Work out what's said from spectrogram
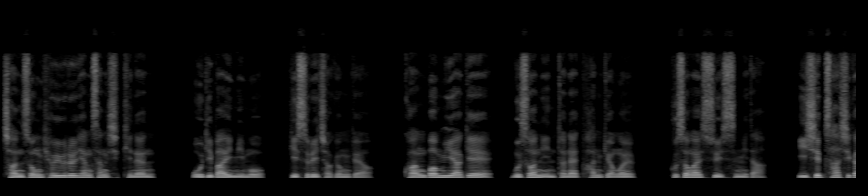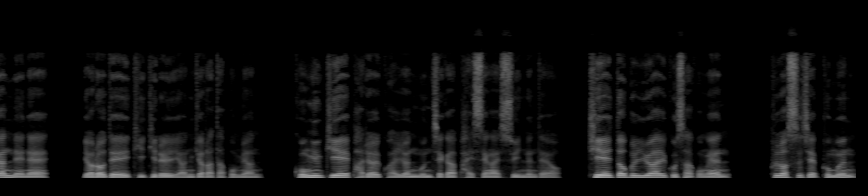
전송 효율을 향상시키는 오디바이 미모 기술이 적용되어 광범위하게 무선 인터넷 환경을 구성할 수 있습니다. 24시간 내내 여러 대의 기기를 연결하다 보면 공유기의 발열 관련 문제가 발생할 수 있는데요. TLWR940N 플러스 제품은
